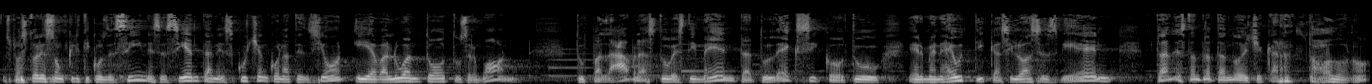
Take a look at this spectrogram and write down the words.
Los pastores son críticos de cine, se sientan, escuchan con atención y evalúan todo tu sermón tus palabras, tu vestimenta, tu léxico, tu hermenéutica, si lo haces bien. Están, tratando de checar todo, ¿no?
